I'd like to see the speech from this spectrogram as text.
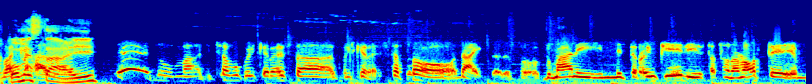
no, Come casa. stai? Eh, insomma, diciamo quel che resta, quel che resta. Però dai, adesso domani mi metterò in piedi, è stata una notte,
